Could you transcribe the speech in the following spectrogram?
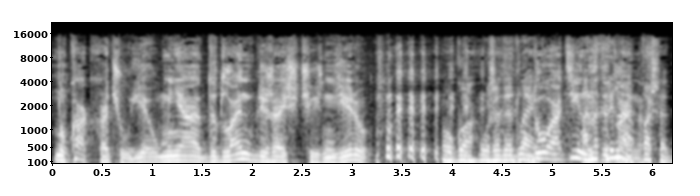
ну как хочу? Я, у меня дедлайн ближайший через неделю. Ого, уже дедлайн. Ну, один а из нахрена, дедлайнов. Паша,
